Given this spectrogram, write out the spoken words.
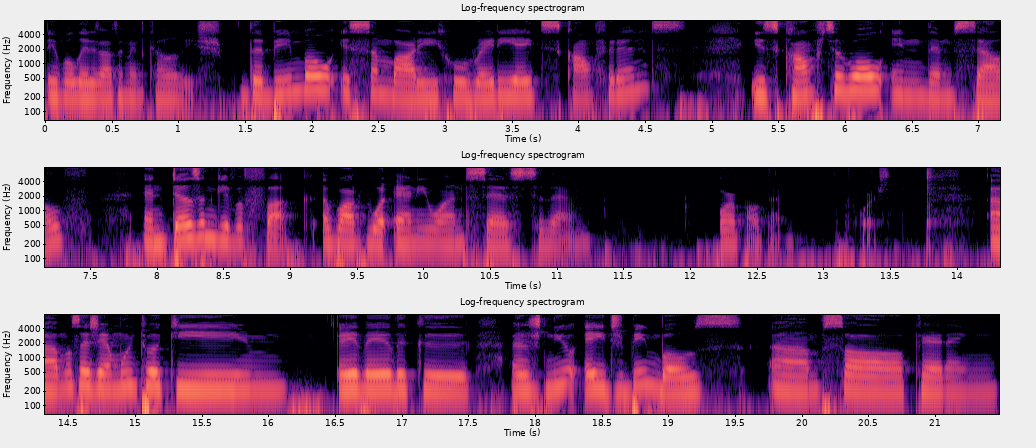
Eu vou ler exatamente o que ela diz. The bimbo is somebody who radiates confidence, is comfortable in themselves, and doesn't give a fuck about what anyone says to them. Or about them, of course. Um, ou seja, é muito aqui a ideia de que as New Age bimbos um, só querem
